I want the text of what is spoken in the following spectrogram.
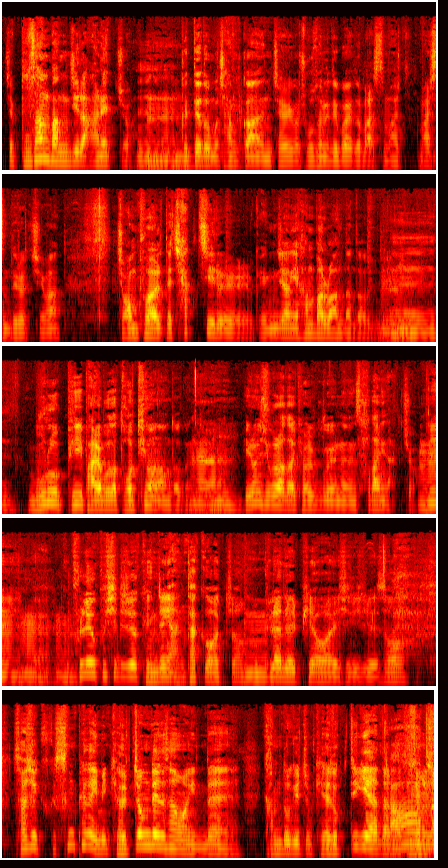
이제 부상 방지를 안 했죠. 음. 그때도 뭐 잠깐 저희가 조선의 느바에서 말씀 말씀드렸지만 점프할 때 착지를 굉장히 한 발로 한다든지 음. 무릎이 발보다 더 튀어나온다든지 네. 이런 식으로 하다 결국에는 사단이 났죠. 네. 그 플레이오프 시리즈가 굉장히 안타까웠죠. 음. 그 필라델피아와의 시리즈에서 사실 그 승패가 이미 결정된 상황인데 감독이 좀 계속 뛰게 하다가 아, 부상을 참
